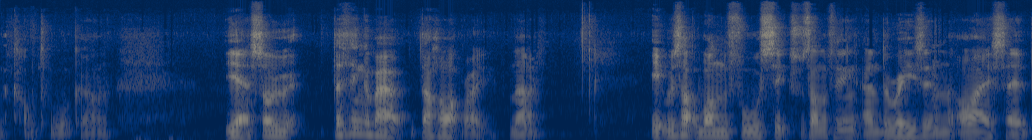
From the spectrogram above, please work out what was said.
I can't talk. Um, yeah, so the thing about the heart rate, now, it was like 146 or something and the reason i said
